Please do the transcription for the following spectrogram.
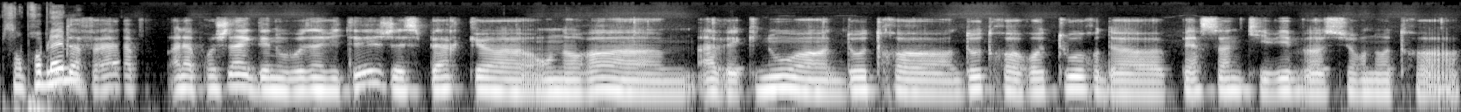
Sans problème. Tout à fait. À la, prochaine avec des nouveaux invités. J'espère qu'on aura euh, avec nous euh, d'autres d'autres retours de personnes qui vivent sur notre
